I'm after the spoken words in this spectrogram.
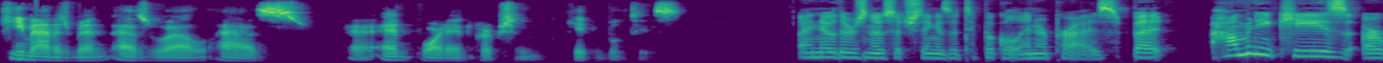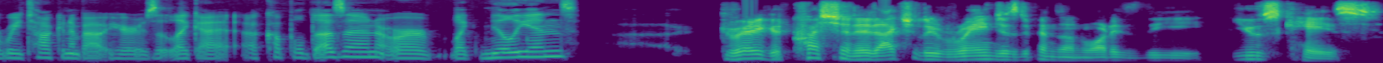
key management as well as uh, endpoint encryption capabilities. I know there's no such thing as a typical enterprise, but how many keys are we talking about here? Is it like a, a couple dozen or like millions? Very good question. It actually ranges, depends on what is the use case,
